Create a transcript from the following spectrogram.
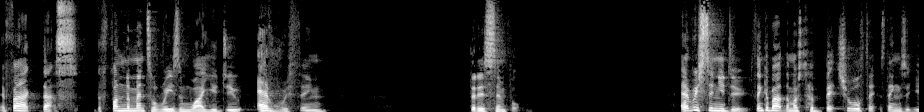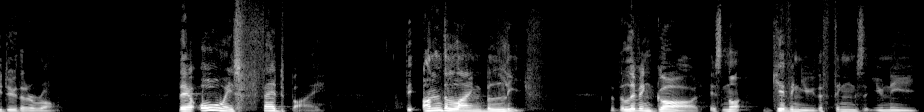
In fact, that's the fundamental reason why you do everything that is sinful. Every sin you do, think about the most habitual th- things that you do that are wrong. They are always fed by the underlying belief that the living God is not giving you the things that you need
